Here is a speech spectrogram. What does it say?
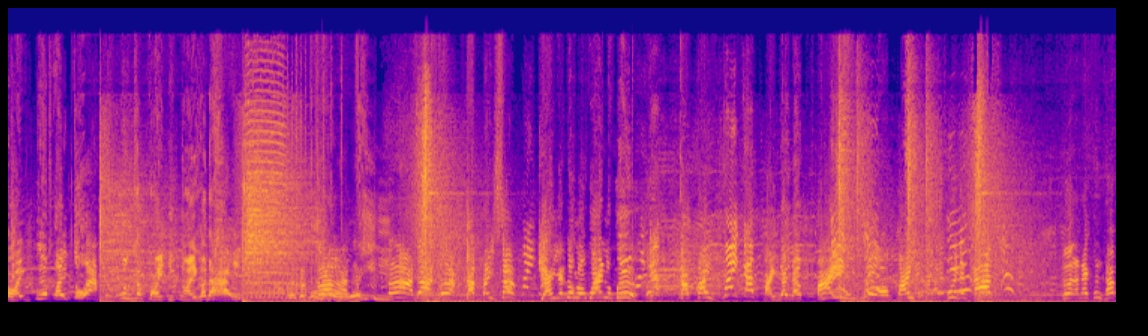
ปล่อยเนื้อปล่อยตัว มึงก็ปล่อยอีกหน่อยก็ได้เออก็กล้าเลยกล้าด้านมากกลับไปซะอย่าให้ฉันต้องลงไว้ลงมือ กลับไป ไม่กลับ ไปได้แล้ว ไปเธอออกไปผู้จัดการเกิดอะไรขึ้นครับ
